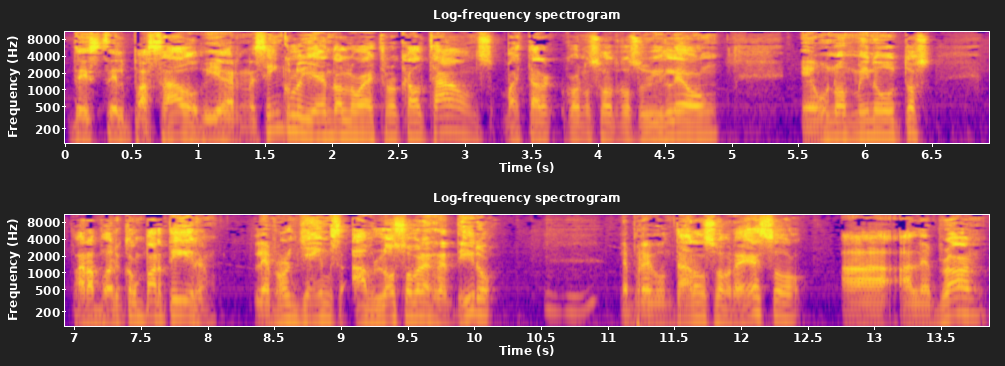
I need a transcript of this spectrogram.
desde el pasado viernes, incluyendo al nuestro Cal Towns. Va a estar con nosotros Luis León en unos minutos para poder compartir. LeBron James habló sobre el retiro. Le preguntaron sobre eso a, a LeBron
